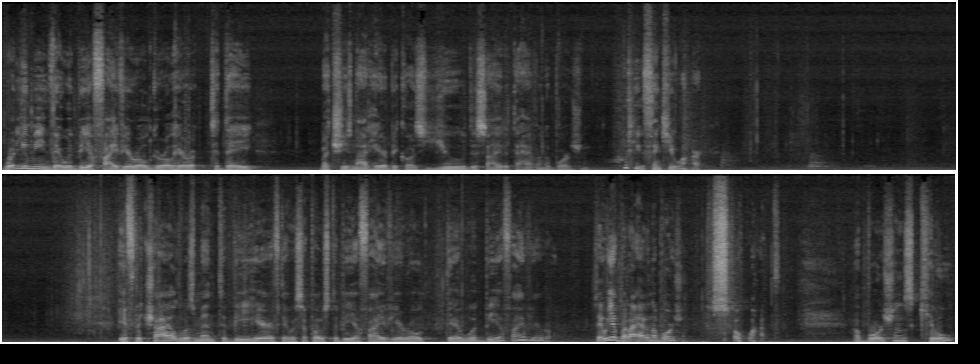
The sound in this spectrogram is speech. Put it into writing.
What do you mean there would be a five year old girl here today, but she's not here because you decided to have an abortion? Who do you think you are? If the child was meant to be here, if there was supposed to be a five year old, there would be a five year old. Say, well, yeah, but I had an abortion. So what? Abortions kill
